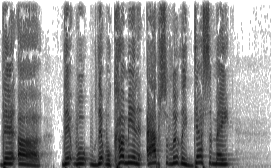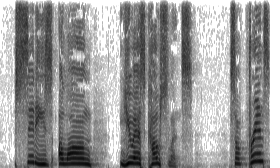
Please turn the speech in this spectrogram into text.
that, uh, that will that will come in and absolutely decimate cities along U.S. coastlands. So, friends,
